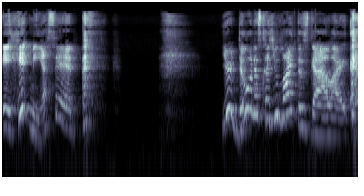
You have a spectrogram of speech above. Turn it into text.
it hit me. I said, "You're doing this because you like this guy." Like.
